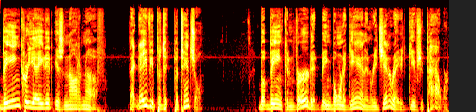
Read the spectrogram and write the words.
Being created is not enough. That gave you potential. But being converted, being born again and regenerated gives you power.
